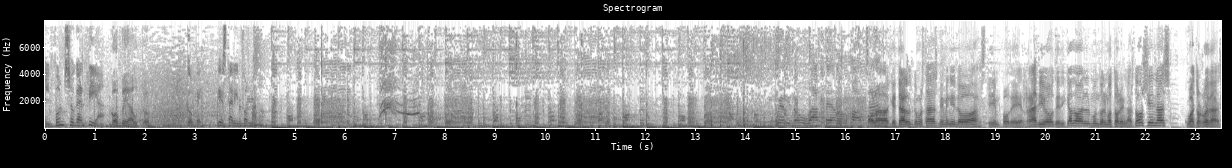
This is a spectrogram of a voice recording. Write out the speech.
Alfonso García. Cope Auto. Cope, estar informado. Hola, ¿qué tal? ¿Cómo estás? Bienvenido a este tiempo de radio dedicado al mundo del motor en las dos y en las cuatro ruedas.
